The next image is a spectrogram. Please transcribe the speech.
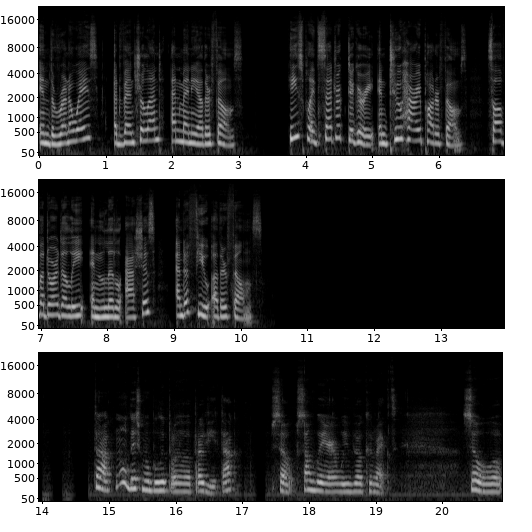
in The Runaways, Adventureland, and many other films. He's played Cedric Diggory in two Harry Potter films, Salvador Dali in Little Ashes, and a few other films. Так, ну десь ми були пра- праві, так? So, somewhere we were correct. So, uh,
